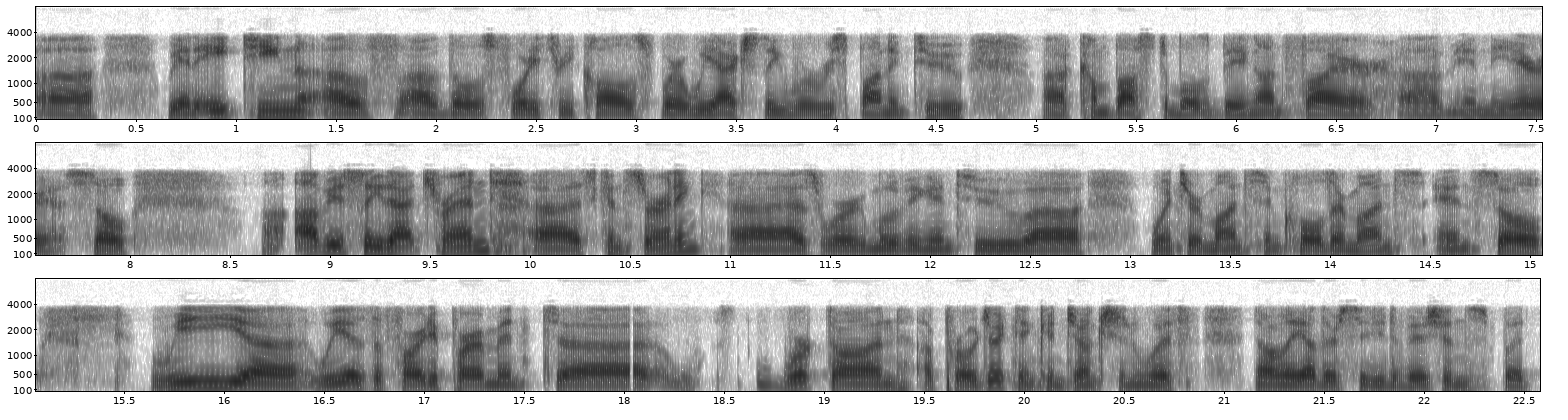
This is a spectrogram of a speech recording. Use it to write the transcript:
uh, we had 18 of uh, those 43 calls where we actually were responding to uh, combustibles being on fire uh, in the area. So obviously, that trend uh, is concerning uh, as we're moving into uh, winter months and colder months, and so we uh, we as the fire department uh, worked on a project in conjunction with not only other city divisions, but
